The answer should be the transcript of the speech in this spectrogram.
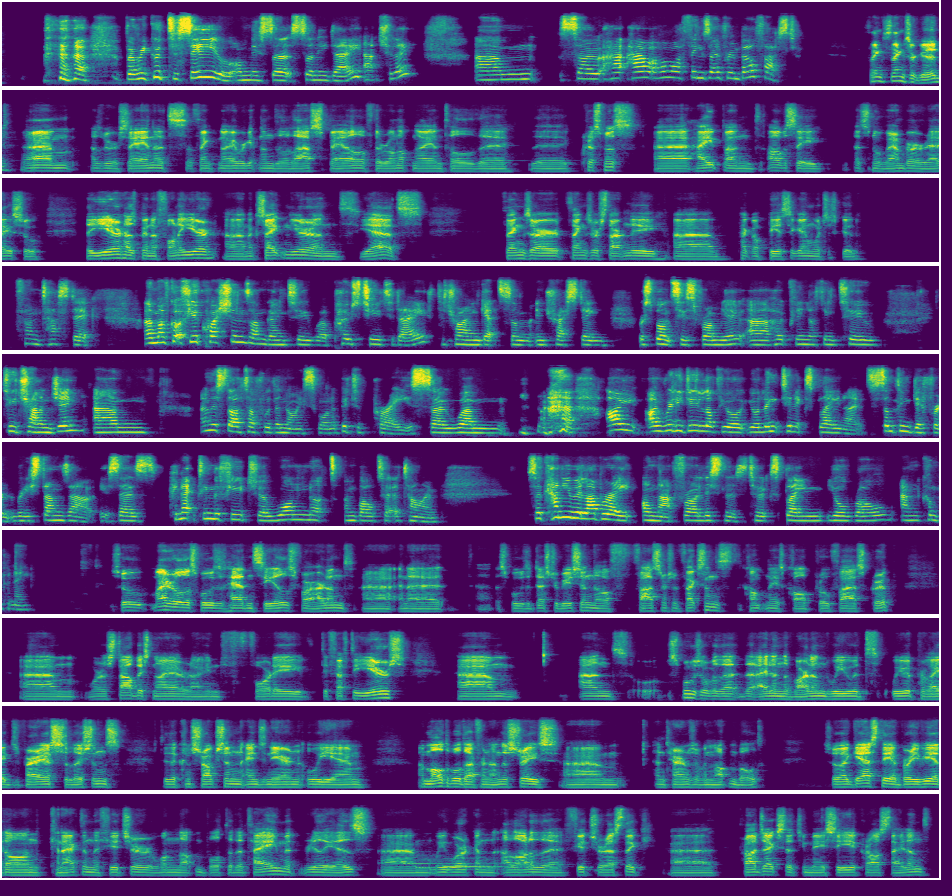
Very good to see you on this uh, sunny day, actually. Um, so, how, how are things over in Belfast? Things things are good. Um, as we were saying, it's I think now we're getting into the last spell of the run up now until the the Christmas uh, hype, and obviously it's November already. So the year has been a funny year, an exciting year, and yeah, it's things are things are starting to uh, pick up pace again, which is good. Fantastic. Um, I've got a few questions I'm going to uh, post to you today to try and get some interesting responses from you. Uh, hopefully, nothing too too challenging. Um, I'm going to start off with a nice one, a bit of praise. So um, I I really do love your your LinkedIn explainer. It's something different, really stands out. It says connecting the future one nut and bolt at a time. So can you elaborate on that for our listeners to explain your role and company? So my role, I suppose, is head and sales for Ireland uh, in a, I suppose, a distribution of fasteners and fixings. The company is called Profast Group. Um, we're established now around 40 to 50 years. Um, and I suppose over the, the island of Ireland, we would we would provide various solutions to the construction, engineering, OEM, and multiple different industries um, in terms of a nut and bolt. So I guess they abbreviate on connecting the future one nut and bolt at a time. It really is. Um, we work on a lot of the futuristic uh, projects that you may see across the island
